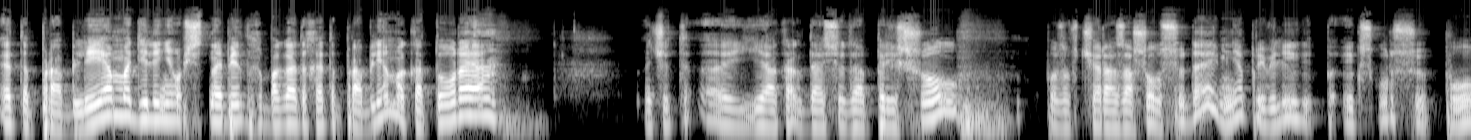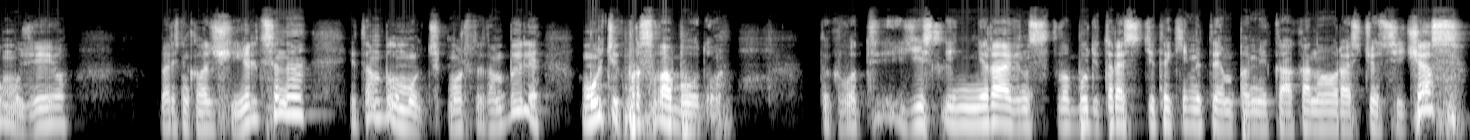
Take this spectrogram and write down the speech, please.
это проблема, деления общества на бедных и богатых – это проблема, которая, значит, я когда сюда пришел, позавчера зашел сюда, и меня привели экскурсию по музею Бориса Николаевича Ельцина, и там был мультик, может, вы там были, мультик про свободу. Так вот, если неравенство будет расти такими темпами, как оно растет сейчас,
